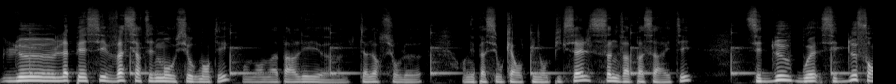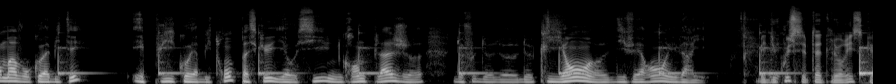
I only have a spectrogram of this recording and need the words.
Le, L'APS-C va certainement aussi augmenter. On en a parlé euh, tout à l'heure sur le. On est passé aux 40 millions de pixels. Ça ne va pas s'arrêter. Ces deux, ces deux formats vont cohabiter. Et puis cohabiteront parce qu'il y a aussi une grande plage de, de- de- de clients différents et variés. Mais du coup, c'est peut-être le risque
